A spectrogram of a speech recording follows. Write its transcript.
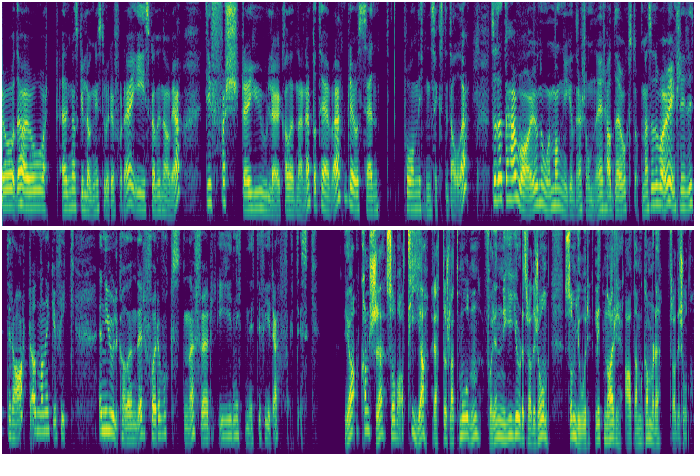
jo, det har jo vært en ganske lang historie for det i Skandinavia. De første julekalenderne på TV ble jo sendt på 1960-tallet. Så dette her var jo noe mange generasjoner hadde vokst opp med. Så det var jo egentlig litt rart at man ikke fikk en julekalender for voksne før i 1994, faktisk. Ja, kanskje så var tida rett og slett moden for en ny juletradisjon som gjorde litt narr av de gamle tradisjonene.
